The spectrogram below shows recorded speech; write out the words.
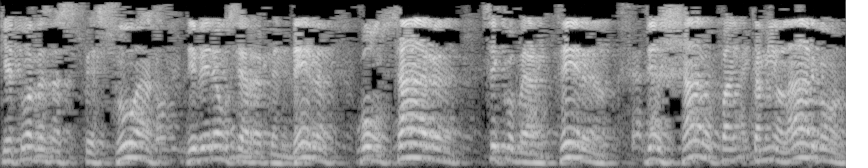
que todas as pessoas deverão se arrepender, voltar, se converter, deixar o caminho largo,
